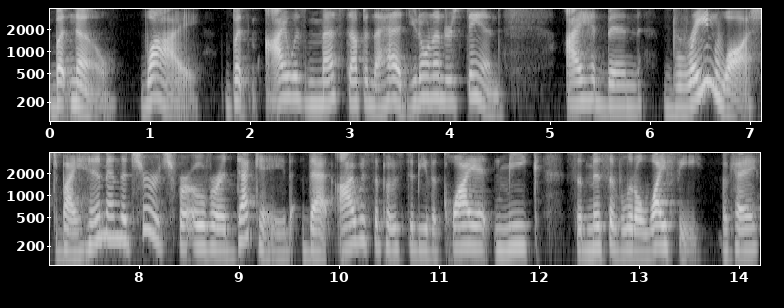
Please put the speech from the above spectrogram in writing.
But no. Why? But I was messed up in the head. You don't understand. I had been brainwashed by him and the church for over a decade that I was supposed to be the quiet, meek, submissive little wifey. Okay.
